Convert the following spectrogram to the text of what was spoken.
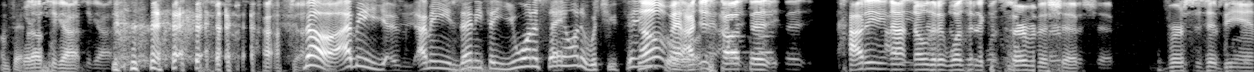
I'm finished. What else you got? no, I mean, I mean, is there anything you want to say on it? What you think? No, man. I just thought that. How did he not know that it wasn't a conservatorship versus it being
